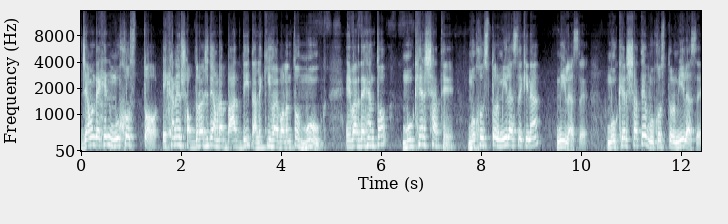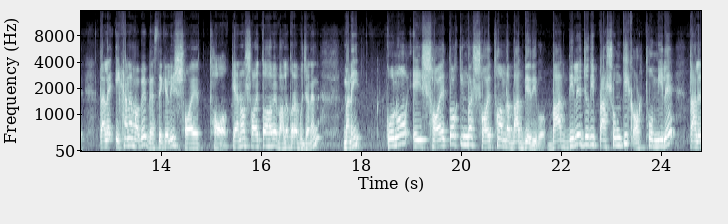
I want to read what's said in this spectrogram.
যেমন দেখেন, মুখস্থ, এখানে শব্দটা যদি আমরা বাদ দিই, তাহলে কি হয় বলেন তো? মুখ। এবার দেখেন তো মুখের সাথে মুখস্থর মিল আছে কিনা? মিল আছে। মুখের সাথে মুখস্থর মিল আছে। তাহলে এখানে হবে বেসিক্যালি শয়থ কেন শয়ত হবে? ভালো করে বুঝানেন মানে কোনো এই শয়ত কিংবা শয়থ আমরা বাদ দিয়ে দিব। বাদ দিলে যদি প্রাসঙ্গিক অর্থ মিলে, তাহলে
